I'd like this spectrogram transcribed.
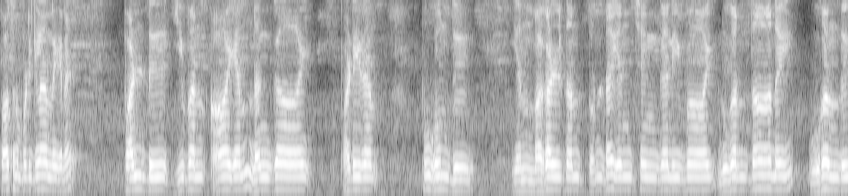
பாசனம் படிக்கலாம்னு நினைக்கிறேன். பண்டு இவன் ஆயன் நங்காய் படிரன் புகுந்து என் மகள் தன் தொண்டையஞ்செங்கனிவாய் நுகர்ந்தானை உகந்து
